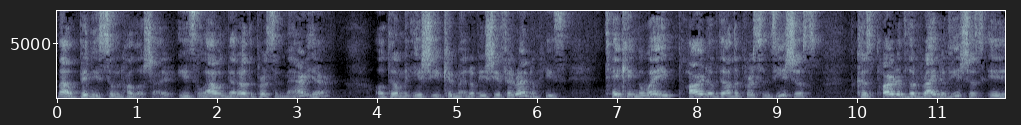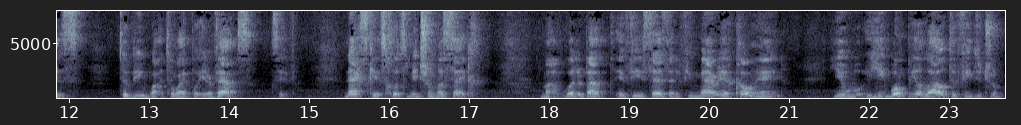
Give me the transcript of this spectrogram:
Now, Bini Sun Haloshai, he's allowing that other person marry her. He's taking away part of the other person's Yishus, because part of the right of Yishus is to be to wipe away her vows. Next case, Chutz. What about if he says that if you marry a Kohen, you he won't be allowed to feed you truma.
